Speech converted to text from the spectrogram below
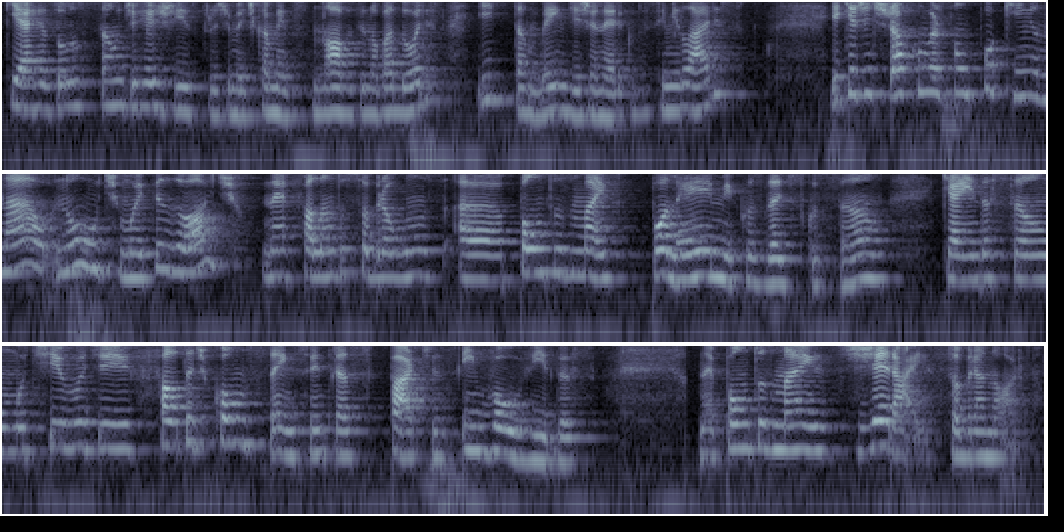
que é a resolução de registro de medicamentos novos e inovadores e também de genéricos e similares e que a gente já conversou um pouquinho na, no último episódio, né, falando sobre alguns uh, pontos mais polêmicos da discussão, que ainda são motivo de falta de consenso entre as partes envolvidas, né, pontos mais gerais sobre a norma.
